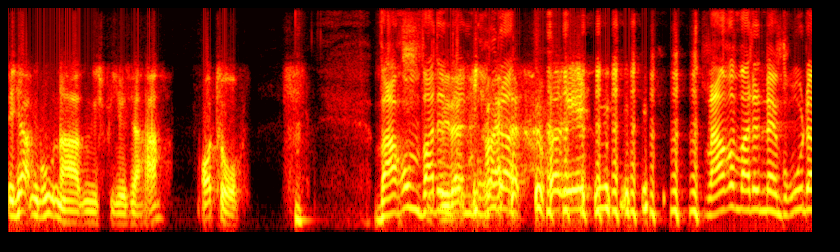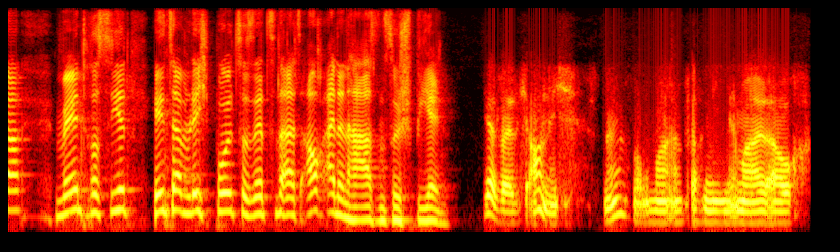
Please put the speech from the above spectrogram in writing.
Ich habe einen guten Hasen gespielt, ja. Otto. Warum war denn dein Bruder, warum war denn dein Bruder mehr interessiert, hinterm Lichtpult zu sitzen, als auch einen Hasen zu spielen? Ja, das weiß ich auch nicht. Ne? Warum man einfach nie mal auch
